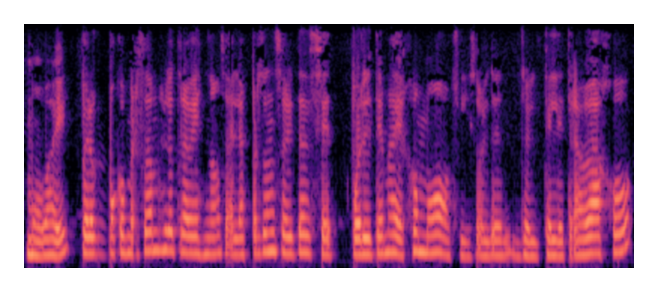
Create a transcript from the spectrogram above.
mobile, pero como conversábamos la otra vez, ¿no? O sea, las personas ahorita se, por el tema del home office o del, teletrabajo,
